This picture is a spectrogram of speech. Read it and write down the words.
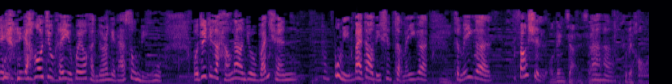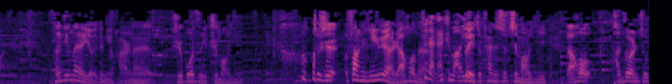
然后就可以会有很多人给他送礼物。我对这个行当就完全不不明白到底是怎么一个、嗯、怎么一个方式。我跟你讲一下，嗯、特别好玩。曾经呢，有一个女孩呢，直播自己织毛衣，就是放着音乐，然后呢就在那织毛衣，对，就看着就织毛衣，然后很多人就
